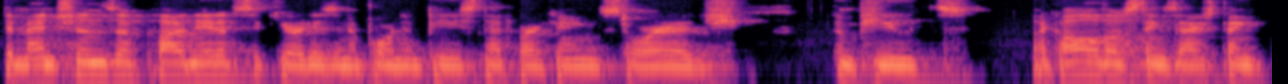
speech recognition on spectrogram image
dimensions of cloud native. Security is an important piece, networking, storage, compute, like all those things I think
